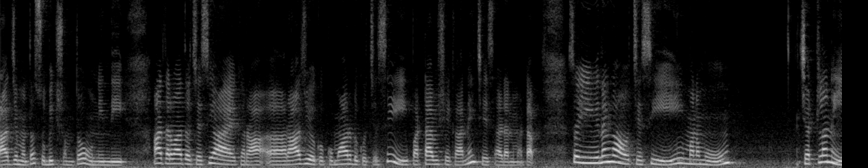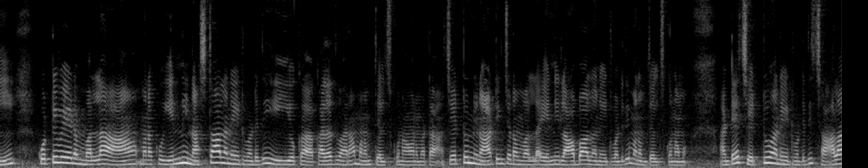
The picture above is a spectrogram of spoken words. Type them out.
రాజ్యం అంతా సుభిక్షంతో ఉండింది. ఆ తర్వాత వచ్చేసి ఆ యొక్క రా రాజు యొక్క కుమారుడికి వచ్చేసి పట్టాభిషేకాన్ని చేశాడనమాట. సో ఈ విధంగా వచ్చేసి మనము చెట్లని కొట్టివేయడం వల్ల మనకు ఎన్ని నష్టాలు అనేటువంటిది ఈ యొక్క కథ ద్వారా మనం తెలుసుకున్నాం అనమాట చెట్టుని నాటించడం వల్ల ఎన్ని లాభాలు అనేటువంటిది మనం తెలుసుకున్నాము. అంటే చెట్టు అనేటువంటిది చాలా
